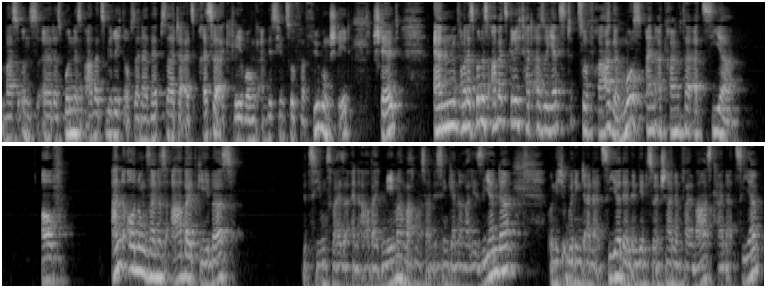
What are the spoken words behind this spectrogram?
was uns äh, das Bundesarbeitsgericht auf seiner Webseite als Presseerklärung ein bisschen zur Verfügung steht, stellt. Ähm, aber das Bundesarbeitsgericht hat also jetzt zur Frage, muss ein erkrankter Erzieher auf Anordnung seines Arbeitgebers beziehungsweise ein Arbeitnehmer, machen wir es ein bisschen generalisierender und nicht unbedingt ein Erzieher, denn in dem zu entscheidenden Fall war es kein Erzieher.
